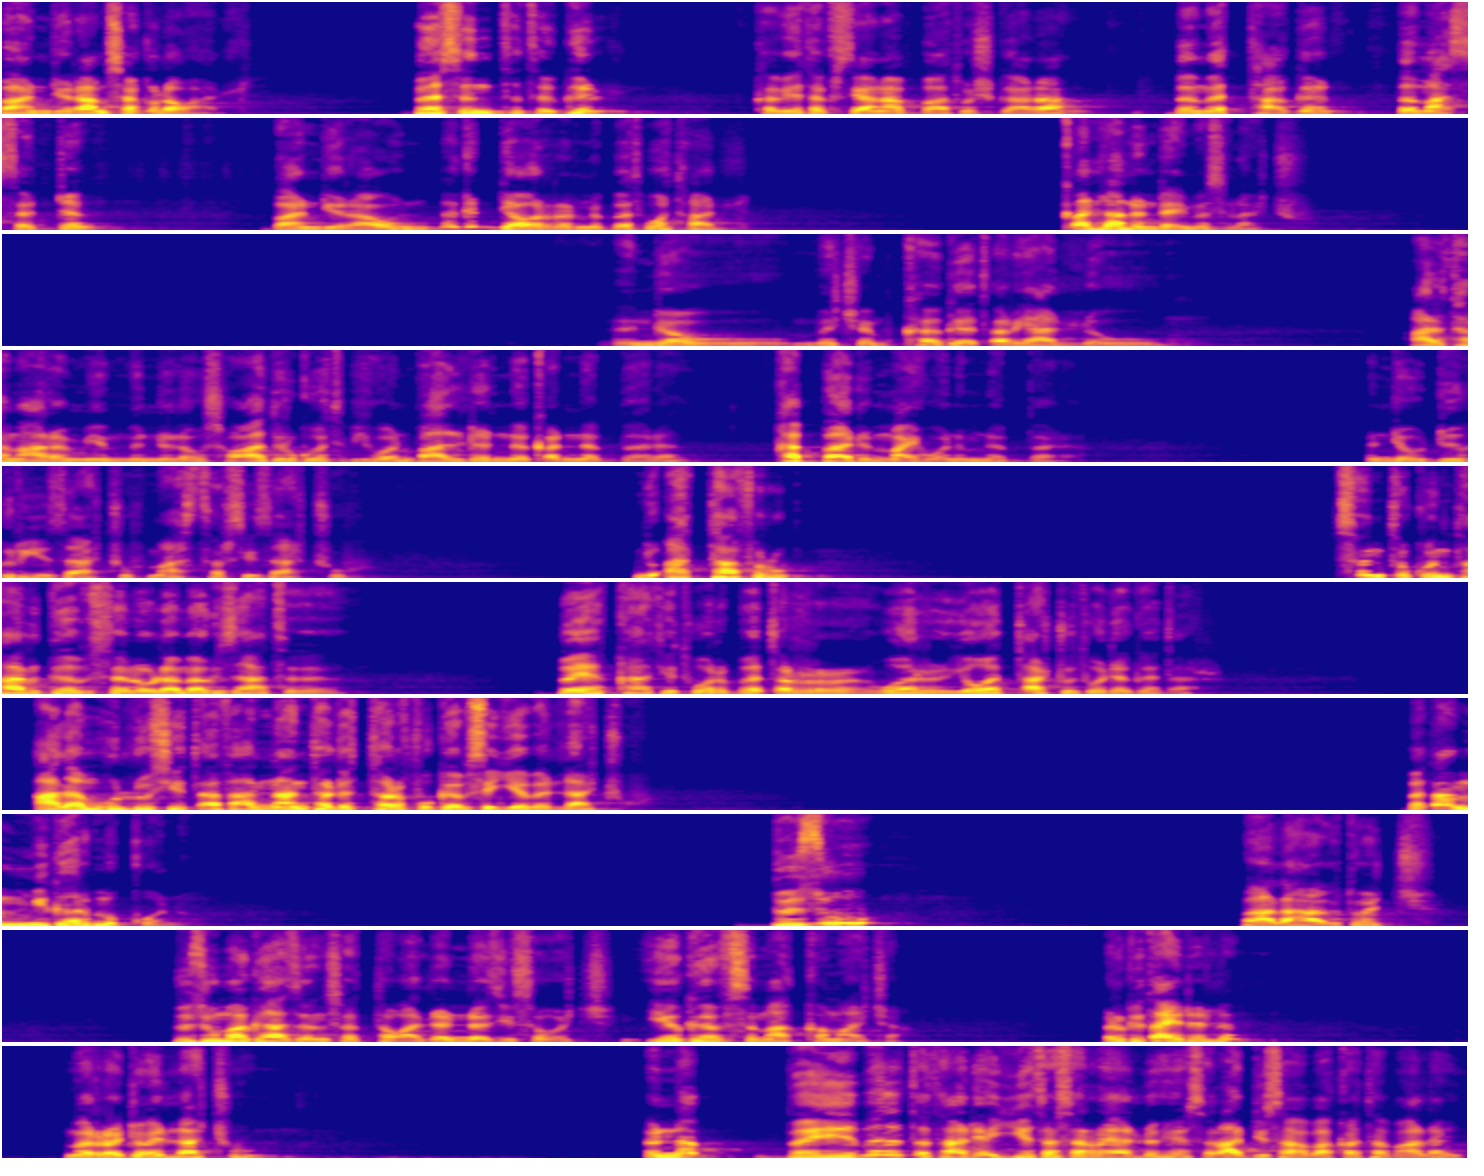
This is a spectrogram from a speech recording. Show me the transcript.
ባንዲራም ሰቅለዋል። በስንት ትግል ከቤተ ክርስቲያን አባቶች ጋር በመታገል በማሰደብ ባንዲራውን በግድ ያወረድንበት ቦታ አለ። ቀላል እንዳይመስላችሁ። እንዲያው መቼም ከገጠር ያለው አልተማረም የምንለው ሰው አድርጎት ቢሆን ባልደነቀን ነበረ፣ ከባድም አይሆንም ነበረ። እንዲያው ዲግሪ ይዛችሁ ማስተርስ ይዛችሁ እንዴ አታፍሩም? ስንት ኩንታል ገብስ ነው ለመግዛት በየካቲት ወር በጥር ወር የወጣችሁት ወደ ገጠር? ዓለም ሁሉ ሲጠፋ እናንተ ልትተርፉ ገብስ እየበላችሁ በጣም የሚገርም እኮ ነው። ብዙ ባለሀብቶች ብዙ መጋዘን ሰጥተዋል ለእነዚህ ሰዎች የገብስ ማከማቻ። እርግጥ አይደለም? መረጃው የላችሁም? እና በይበልጥ ታዲያ እየተሰራ ያለው ይሄ ስራ አዲስ አበባ ከተማ ላይ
